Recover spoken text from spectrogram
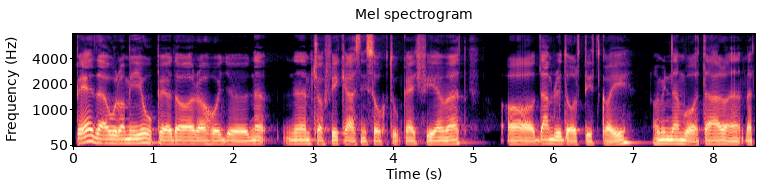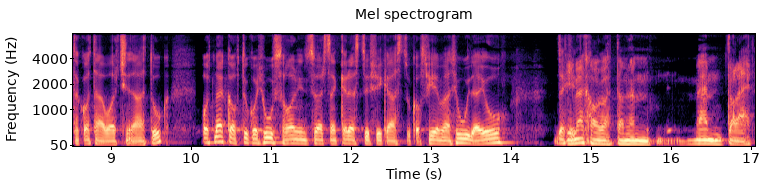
Például, ami jó példa arra, hogy ne, nem csak fikázni szoktunk egy filmet, a Dumbledore titkai, ami nem voltál, mert a katával csináltuk. Ott megkaptuk, hogy 20-30 percen keresztül fikáztuk a filmet, hú, de jó, de Én meghallgattam, nem, nem talált.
